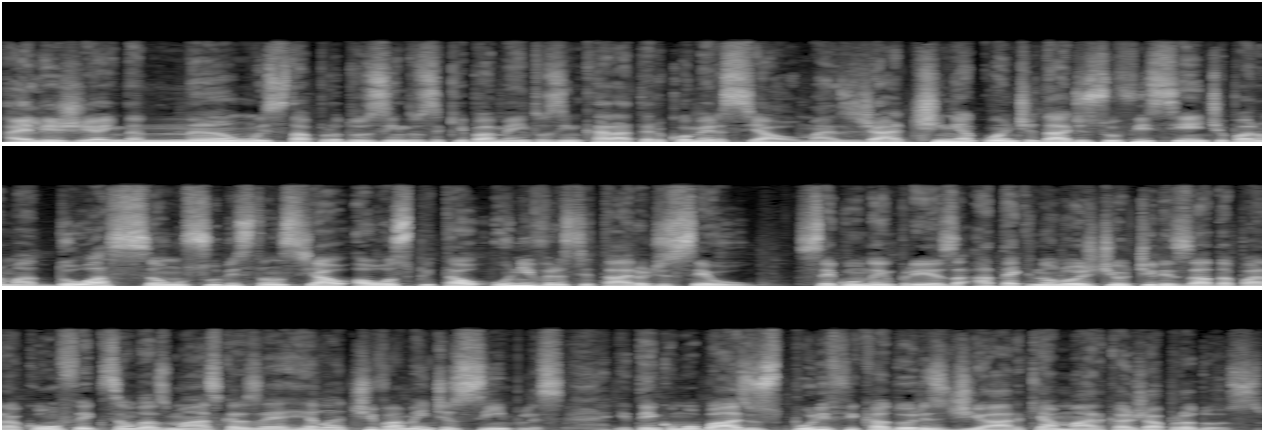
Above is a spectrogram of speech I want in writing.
A LG ainda não está produzindo os equipamentos em caráter comercial, mas já tinha quantidade suficiente para uma doação substancial ao Hospital Universitário de Seul. Segundo a empresa, a tecnologia utilizada para a confecção das máscaras é relativamente simples e tem como base os purificadores de ar que a marca já produz.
